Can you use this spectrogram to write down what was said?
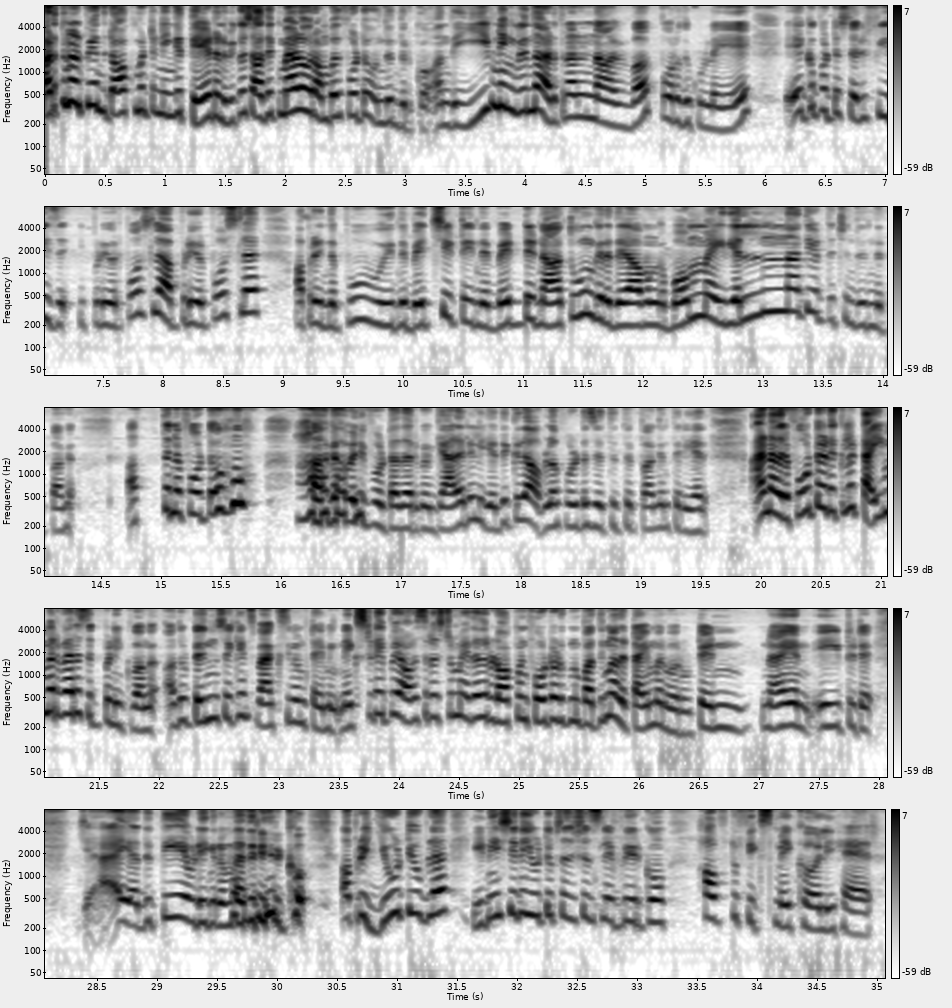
அடுத்த நாள் போய் அந்த டாக்குமெண்ட்டை நீங்கள் தேடணும். பிகாஸ் அதுக்கு மேலே ஒரு ஐம்பது ஃபோட்டோ வந்துருந்துருக்கும். அந்த ஈவினிங்லேருந்து அடுத்த நாள் நான் ஒர்க் போகிறதுக்குள்ளேயே ஏகப்பட்ட செல்ஃபீஸ் இப்படி ஒரு போஸ்ட்டில் அப்படி ஒரு போஸ்ட்டில் அப்புறம் இந்த பூ இந்த பெட்ஷீட்டு இந்த பெட்டு நான் தூங்குறது அவங்க பொம்மை இது எல்லாத்தையும் எடுத்து வச்சு இருந்திருப்பாங்க அத்தனை ஃபோட்டோவும் ஆகாவலி ஃபோட்டோ தான் இருக்கும். கேலரியில் எதுக்கு தான் அவ்வளோ ஃபோட்டோஸ் எடுத்துருப்பாங்கன்னு தெரியாது. அண்ட் அதில் ஃபோட்டோ எடுக்கல டைமர் வேறு செட் பண்ணிக்குவாங்க. அதுவும் ten seconds maximum timing next day போய் அவசர அவசரமாக ஏதாவது ஒரு டாக்குமெண்ட் ஃபோட்டோ எடுக்கணும்னு பார்த்தீங்கன்னா அது டைமர் வரும். டென் நைன் எயிட்டு ஏ அதித்தி அப்படிங்கிற மாதிரி இருக்கும். அப்புறம் யூடியூப்பில் இனிஷியலி யூடியூப் சஜஷன்ஸில் எப்படி இருக்கும்? How to fix my curly hair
